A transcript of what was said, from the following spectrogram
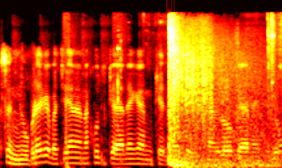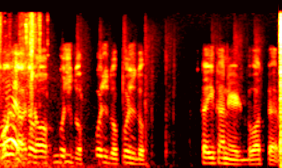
ऐसे नुबड़े के बच्चे हैं ना खुद कह रहे हैं कि हम खेलने से इतना लोग कह रहे हैं कि ओए, लोग जाओ पुश दो पुश दो पुश दो। सही था नेट बहुत प्यारा।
